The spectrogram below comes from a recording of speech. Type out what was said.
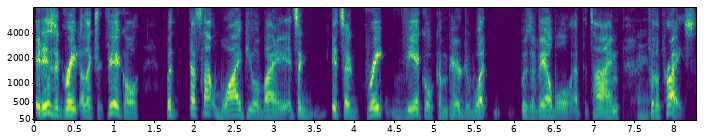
it is a great electric vehicle but that's not why people buy it it's a it's a great vehicle compared to what was available at the time Right. for the price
